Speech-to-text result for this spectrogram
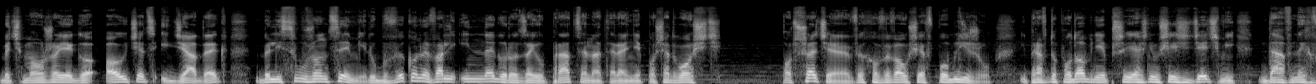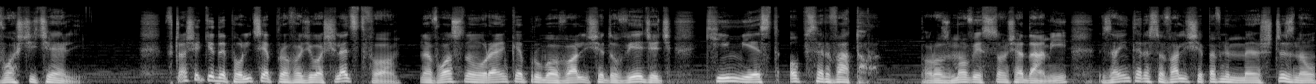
Być może jego ojciec i dziadek byli służącymi lub wykonywali innego rodzaju pracę na terenie posiadłości. Po trzecie, wychowywał się w pobliżu i prawdopodobnie przyjaźnił się z dziećmi dawnych właścicieli. W czasie, kiedy policja prowadziła śledztwo, na własną rękę próbowali się dowiedzieć, kim jest obserwator. Po rozmowie z sąsiadami zainteresowali się pewnym mężczyzną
